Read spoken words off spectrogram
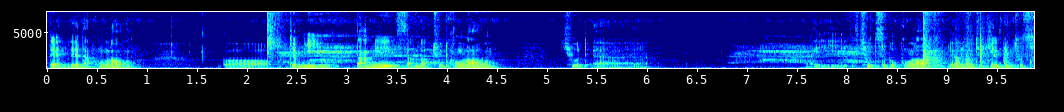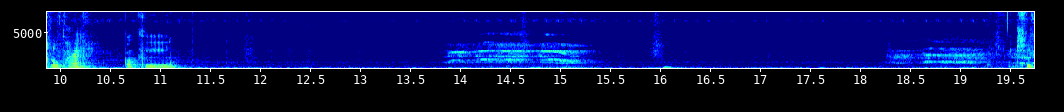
แต้มเรือดับของเรา ก็จะมีอยู่ตามนี้สำหรับชุดของเรา ชุดเอ่อ ชุดสรุปของเรา เดี๋ยวเราจะเขียนเป็นชุดสรุปให้ ก็คือ ชุด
